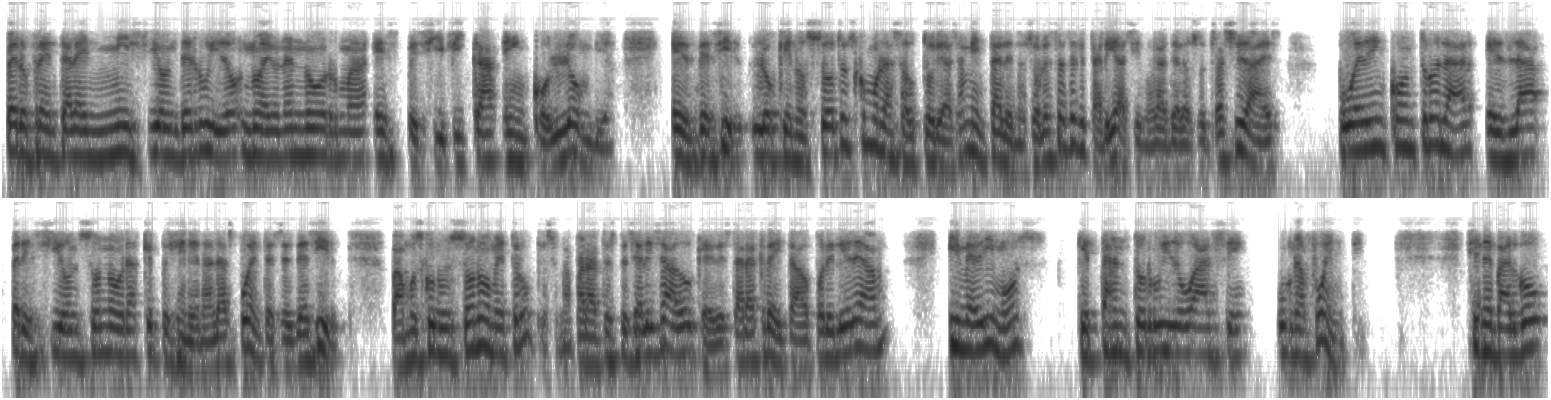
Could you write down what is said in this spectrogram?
pero frente a la emisión de ruido no hay una norma específica en Colombia. Es decir, lo que nosotros como las autoridades ambientales, no solo esta Secretaría, sino las de las otras ciudades, pueden controlar es la presión sonora que generan las fuentes. Es decir, vamos con un sonómetro, que es un aparato especializado que debe estar acreditado por el IDEAM, y medimos qué tanto ruido hace una fuente. Sin embargo,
